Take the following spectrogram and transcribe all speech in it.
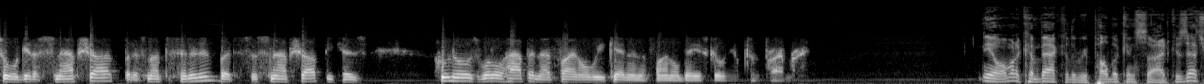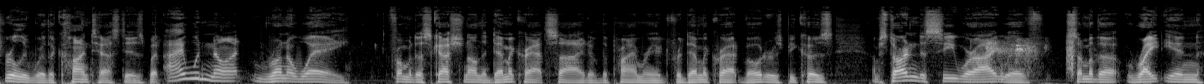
so we'll get a snapshot, but it's not definitive. But it's a snapshot because who knows what will happen that final weekend and the final days going up to the primary. You know, I want to come back to the Republican side because that's really where the contest is. But I would not run away from a discussion on the Democrat side of the primary for Democrat voters because I'm starting to see where I live some of the write in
